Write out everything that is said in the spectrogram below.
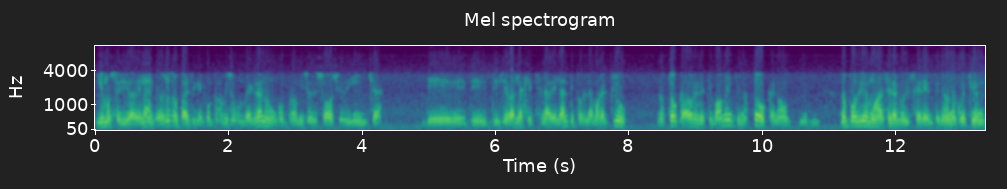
y hemos seguido adelante. A nosotros parece que el compromiso con Belgrano es un compromiso de socio, de hincha, de, llevar la gestión adelante por el amor al club. Nos toca ahora en este momento y nos toca, ¿no? No podríamos hacer algo diferente, no es una cuestión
